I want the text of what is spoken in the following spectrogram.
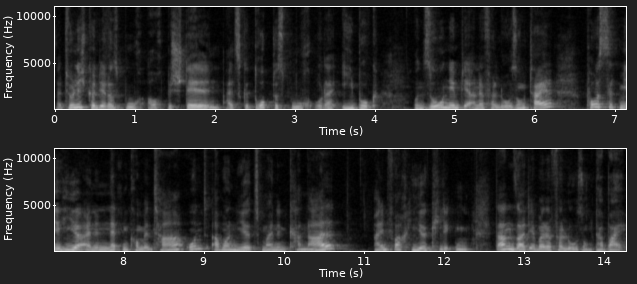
Natürlich könnt ihr das Buch auch bestellen, als gedrucktes Buch oder E-Book. Und so nehmt ihr an der Verlosung teil, postet mir hier einen netten Kommentar und abonniert meinen Kanal. Einfach hier klicken, dann seid ihr bei der Verlosung dabei.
